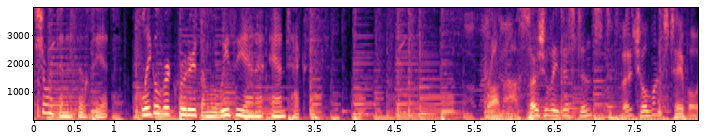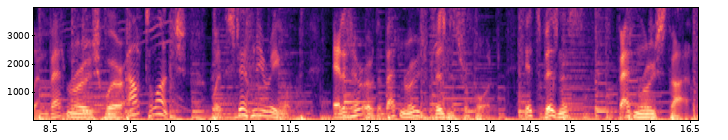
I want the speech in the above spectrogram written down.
Shorten Associates, legal recruiters in Louisiana and Texas. From our socially distanced virtual lunch table in Baton Rouge, we're out to lunch with Stephanie Riegel, editor of the Baton Rouge Business Report. It's business, Baton Rouge style.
